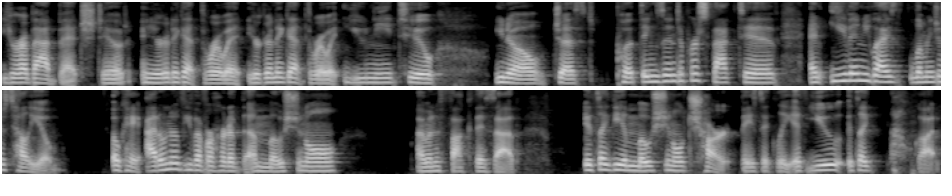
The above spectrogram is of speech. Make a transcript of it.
you're a bad bitch, dude, and you're going to get through it. You're going to get through it. You need to, you know, just put things into perspective. And even you guys, let me just tell you. Okay, I don't know if you've ever heard of the emotional, I'm going to fuck this up it's like the emotional chart, basically. If you, it's like, oh God,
